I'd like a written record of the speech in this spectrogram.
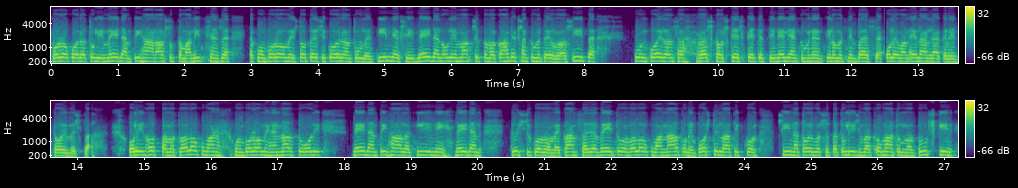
porokoira tuli meidän pihaan astuttamaan itsensä ja kun poromies totesi koiran tulleen kiinneeksi, meidän oli maksettava 80 euroa siitä, kun koiransa raskaus keskeytettiin 40 kilometrin päässä olevan eläinlääkärin toimesta. Olin ottanut valokuvan, kun poromiehen nartu oli meidän pihalla kiinni meidän pystykorvamme kanssa ja vein tuon valokuvan naapurin postilaatikkoon siinä toivossa, että tulisivat oman tunnon tuskiin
